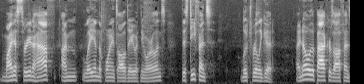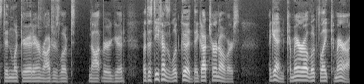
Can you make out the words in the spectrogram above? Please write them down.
minus three and a half. I'm laying the points all day with New Orleans. This defense looked really good. I know the Packers' offense didn't look good. Aaron Rodgers looked not very good, but this defense looked good. They got turnovers. Again, Kamara looked like Kamara.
